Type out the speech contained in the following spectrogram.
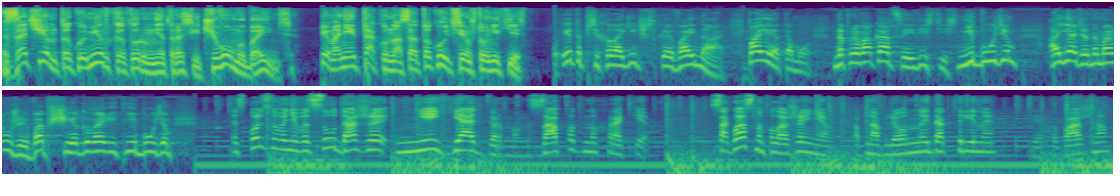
Зачем такой мир, в котором нет России? Чего мы боимся? Чем они и так у нас атакуют всем, что у них есть? Это психологическая война. Поэтому на провокации вестись не будем, о ядерном оружии вообще говорить не будем. Использование ВСУ даже не ядерных западных ракет. Согласно положениям обновленной доктрины, и это важно,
